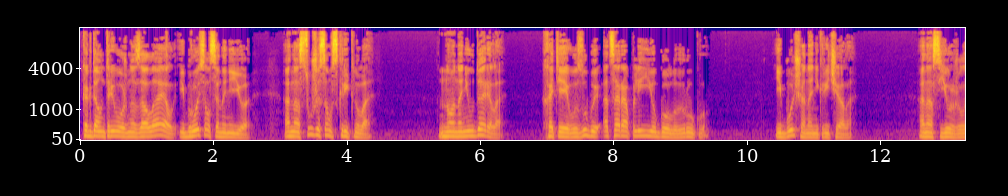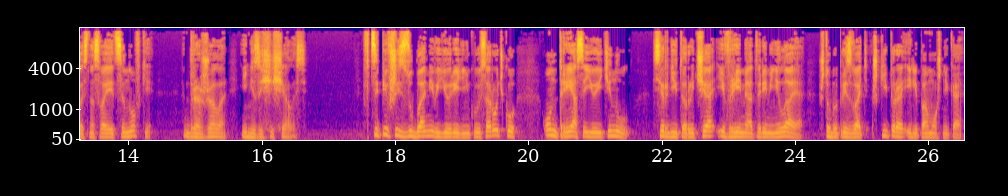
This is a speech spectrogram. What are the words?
Когда он тревожно залаял и бросился на нее, она с ужасом вскрикнула. Но она не ударила, хотя его зубы оцарапали ее голую руку. И больше она не кричала. Она съежилась на своей циновке, дрожала и не защищалась. Вцепившись зубами в ее реденькую сорочку, он тряс ее и тянул, сердито рыча и время от времени лая, чтобы призвать шкипера или помощника.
